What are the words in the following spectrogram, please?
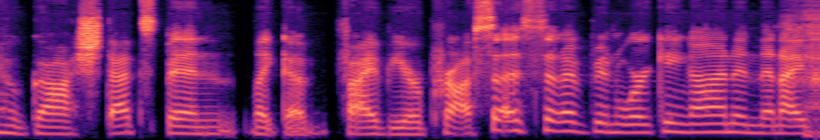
Oh gosh, that's been like a 5-year process that I've been working on and then I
